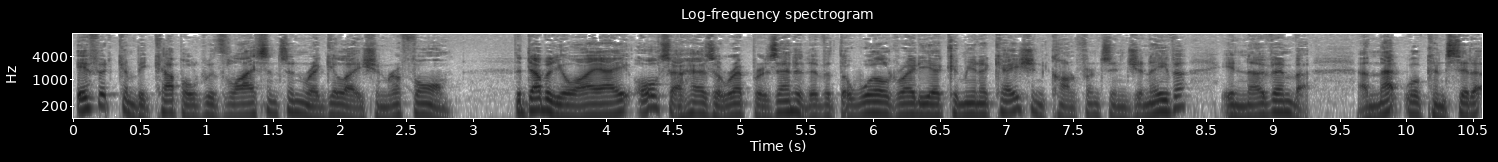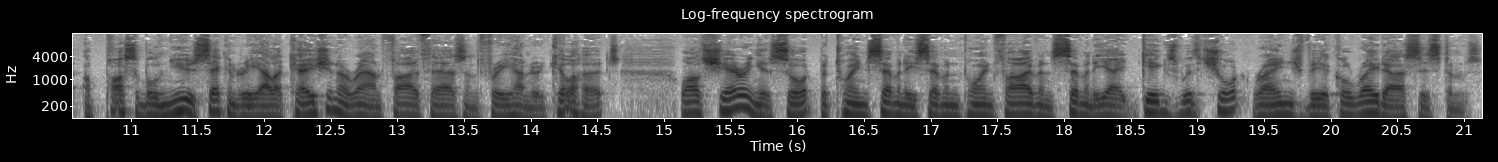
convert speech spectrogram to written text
if it can be coupled with license and regulation reform. The WIA also has a representative at the World Radio Communication Conference in Geneva in November, and that will consider a possible new secondary allocation around 5,300 kHz, while sharing is sought between 77.5 and 78 gigs with short range vehicle radar systems.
